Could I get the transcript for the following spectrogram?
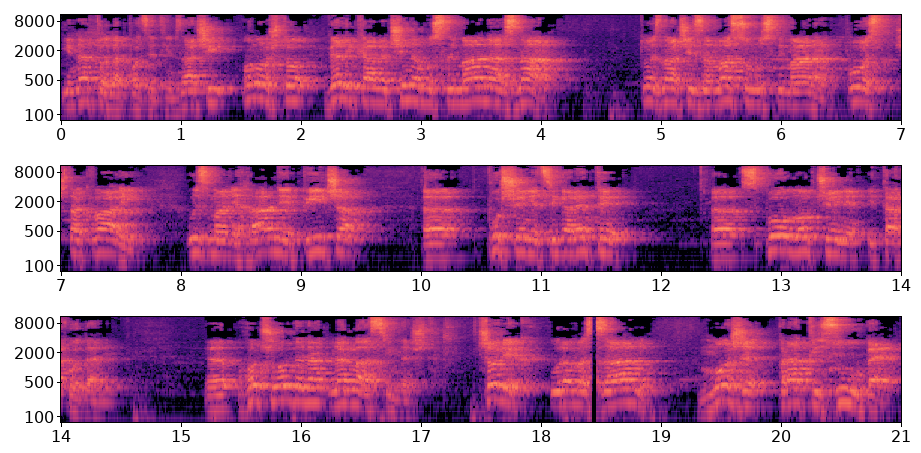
i na to da podsjetim. Znači, ono što velika većina muslimana zna, to je znači za masu muslimana, post šta kvari, uzmanje hrane, pića, e, pušenje cigarete, e, spolno općenje i tako dalje. E, hoću ovdje da naglasim nešto. Čovjek u Ramazanu može prati zube,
